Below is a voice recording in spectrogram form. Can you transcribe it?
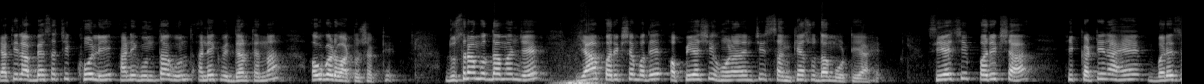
यातील अभ्यासाची खोली आणि गुंतागुंत अनेक विद्यार्थ्यांना अवघड वाटू शकते. दुसरा मुद्दा म्हणजे या परीक्षेमध्ये अपयशी होणाऱ्यांची संख्यासुद्धा मोठी आहे. सी एची परीक्षा ही कठीण आहे बरेच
